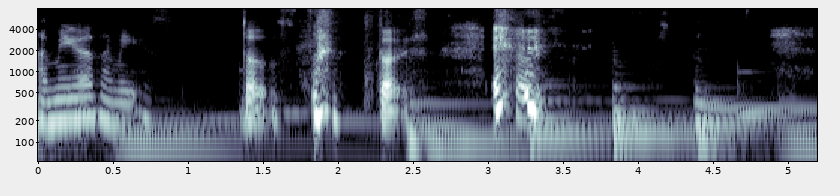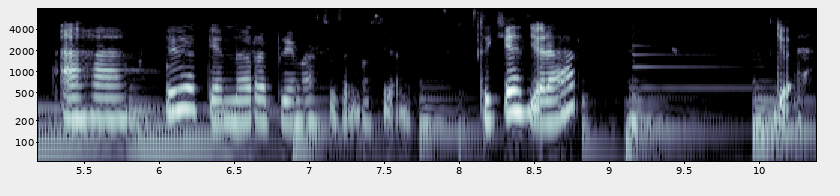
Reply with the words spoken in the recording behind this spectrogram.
amigas, amigas. Todos, todos. Ajá, yo digo que no reprimas tus emociones. ¿Te quieres llorar? Llora.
